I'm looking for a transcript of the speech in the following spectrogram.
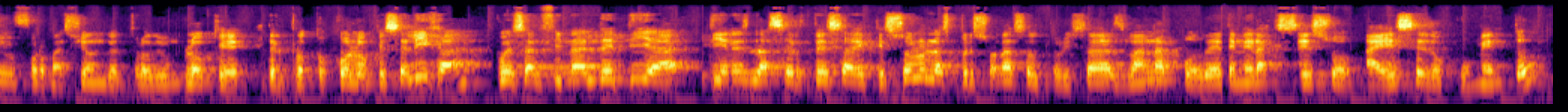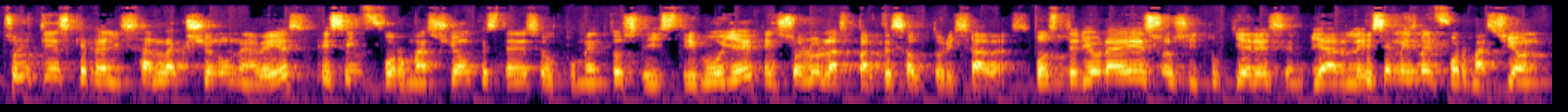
esa información dentro de un bloque del protocolo que se elija, pues al final del día tienes la certeza de que solo las personas autorizadas van a poder tener acceso a ese documento. Solo tienes que realizar la acción una vez. Esa información que está en ese documento se distribuye en solo las partes autorizadas. Posterior a eso, si tú quieres enviarle esa misma información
